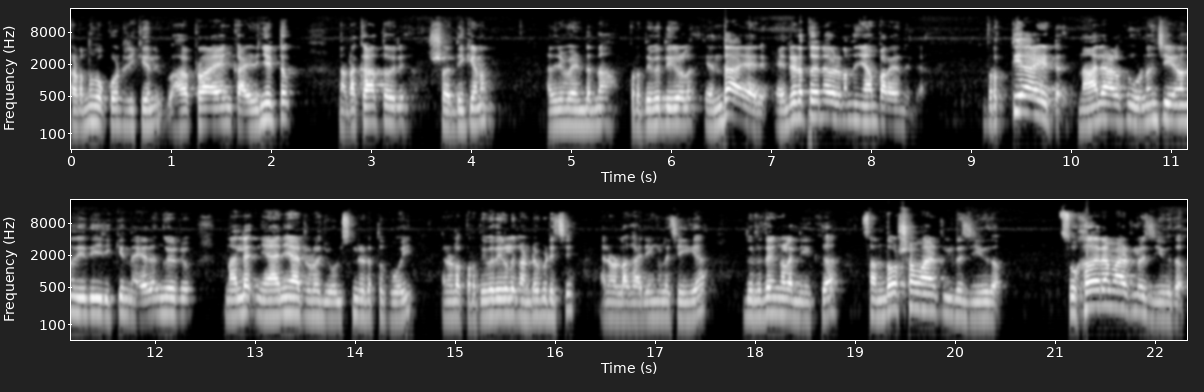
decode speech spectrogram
കടന്നു പോയിക്കൊണ്ടിരിക്കുന്നതിന് വിവാഹപ്രായം കഴിഞ്ഞിട്ടും നടക്കാത്തവർ ശ്രദ്ധിക്കണം. അതിന് വേണ്ടുന്ന പ്രതിവിധികൾ എന്തായാലും എന്റെ അടുത്ത് തന്നെ വരണമെന്ന് ഞാൻ പറയുന്നില്ല. വൃത്തിയായിട്ട് നാലാൾക്ക് ഗുണം ചെയ്യണമെന്ന രീതിയിൽ ഇരിക്കുന്ന ഏതെങ്കിലും ഒരു നല്ല ജ്ഞാനിയായിട്ടുള്ള ജോത്സ്യന്റെ അടുത്ത് പോയി അതിനുള്ള പ്രതിവിധികൾ കണ്ടുപിടിച്ച് അതിനുള്ള കാര്യങ്ങൾ ചെയ്യുക ദുരിതങ്ങളെ നീക്കുക സന്തോഷമായിട്ടുള്ളൊരു ജീവിതം സുഖകരമായിട്ടുള്ള ജീവിതം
